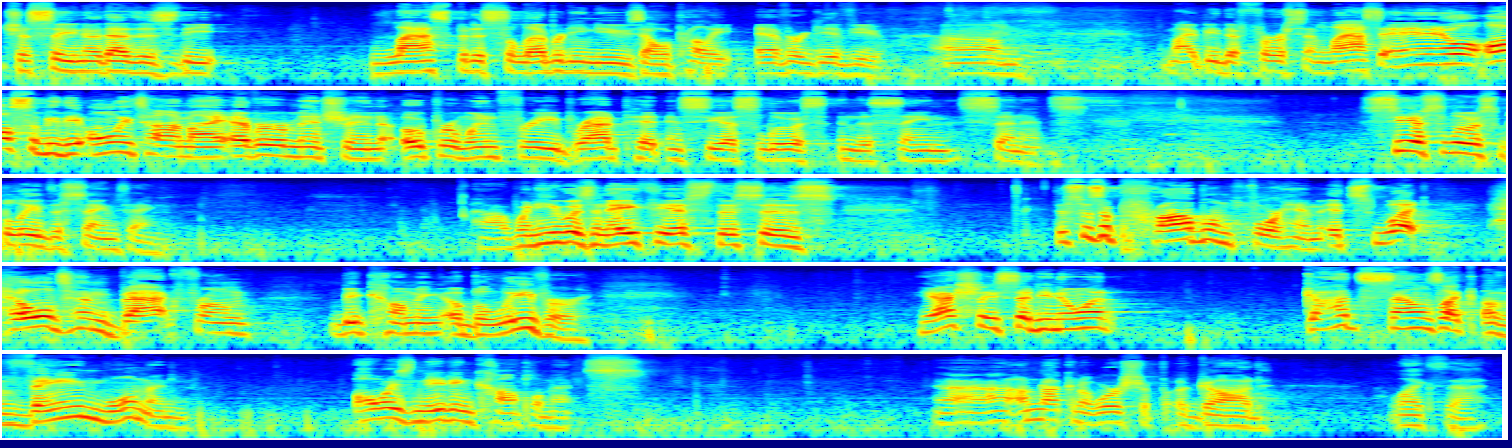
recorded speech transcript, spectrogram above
Just so you know, that is the last bit of celebrity news I will probably ever give you. Um, might be the first and last. And it will also be the only time I ever mention Oprah Winfrey, Brad Pitt, and C.S. Lewis in the same sentence. C.S. Lewis believed the same thing. Uh, when he was an atheist, this, is, this was a problem for him. It's what held him back from becoming a believer. He actually said, You know what? God sounds like a vain woman, always needing compliments. I'm not going to worship a God like that.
